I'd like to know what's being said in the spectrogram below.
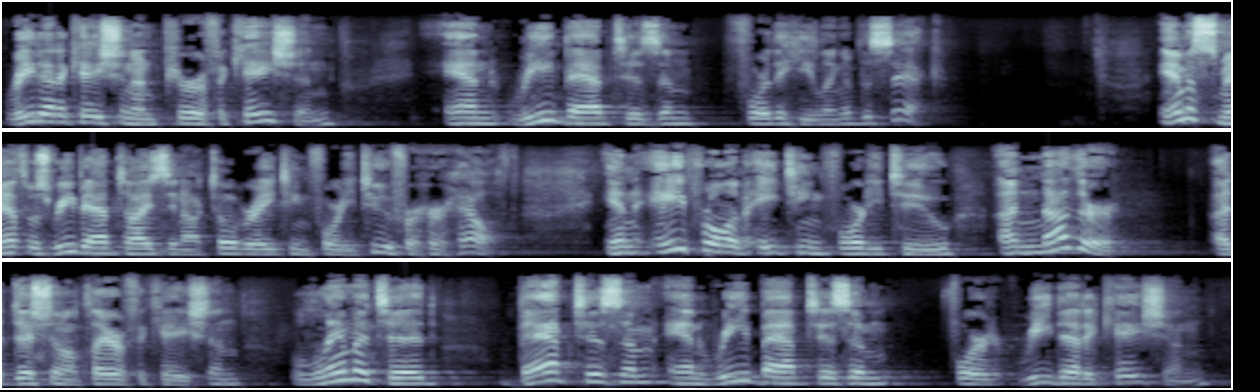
rededication and purification, and rebaptism for the healing of the sick. Emma Smith was rebaptized in October 1842 for her health. In April of 1842, another additional clarification limited baptism and rebaptism for rededication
